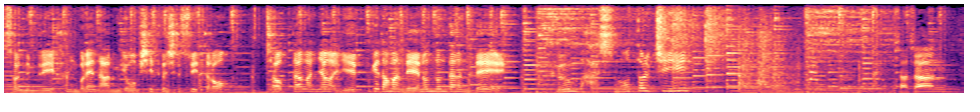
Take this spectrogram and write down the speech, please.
손님들이 한 번에 남김없이 드실 수 있도록 적당한 양을 예쁘게 담아 내놓는다는데 그 맛은 어떨지? 짜잔.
